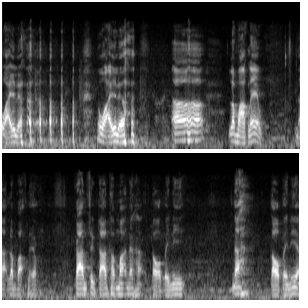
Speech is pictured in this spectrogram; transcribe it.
ไหวเหรอไหวเหรอเอลำบากแล้วนะลำบากแล้ว การศึกษาธรรมะนะครับต่อไปนี้นะต่อไปเนี้ย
